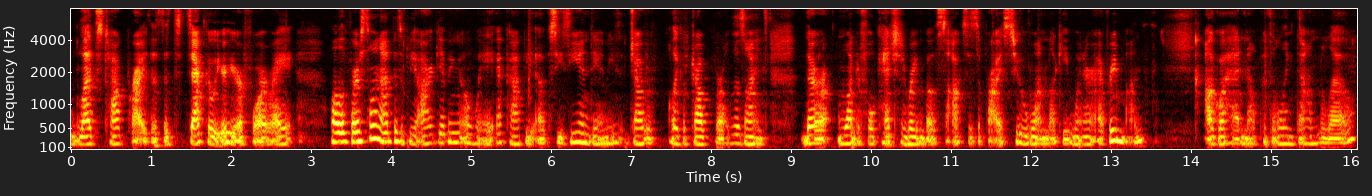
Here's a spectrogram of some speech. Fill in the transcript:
let's talk prizes. It's exactly what you're here for, right? Well, the first one up is we are giving away a copy of CC and Dammy's Java, like of JavaPurl Designs. Their wonderful Catch the Rainbow socks is a prize to one lucky winner every month. I'll go ahead and I'll put the link down below.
